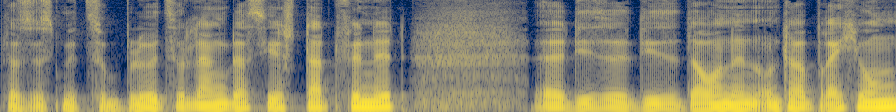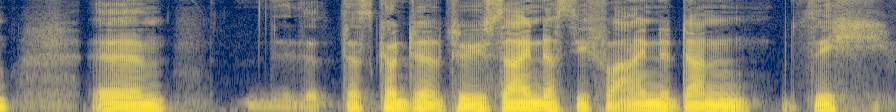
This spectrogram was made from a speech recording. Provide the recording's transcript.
das ist mir zu blöd, solange das hier stattfindet, äh, diese, diese dauernden Unterbrechungen. Ähm, das könnte natürlich sein, dass die Vereine dann sich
